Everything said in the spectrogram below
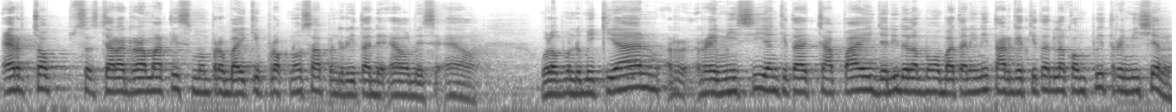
AirChop secara dramatis memperbaiki prognosa penderita DL-BCL. Walaupun demikian, remisi yang kita capai, jadi dalam pengobatan ini target kita adalah complete remission,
